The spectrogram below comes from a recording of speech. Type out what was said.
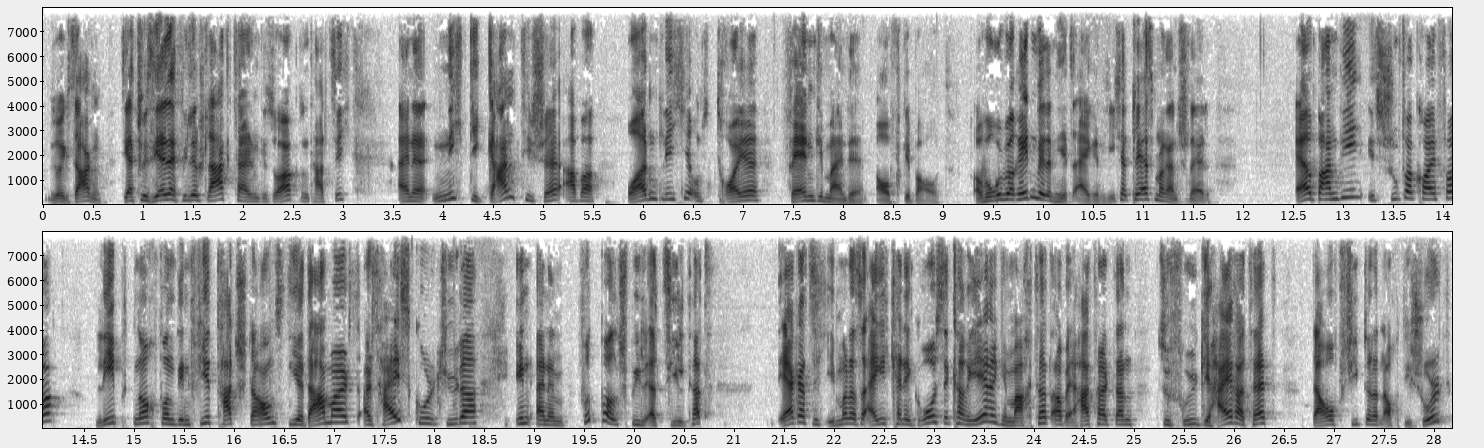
wie soll ich sagen, sie hat für sehr, sehr viele Schlagzeilen gesorgt und hat sich eine nicht gigantische, aber ordentliche und treue Fangemeinde aufgebaut. Aber worüber reden wir denn jetzt eigentlich? Ich erkläre es mal ganz schnell. Al Bundy ist Schuhverkäufer, lebt noch von den vier Touchdowns, die er damals als Highschool-Schüler in einem Footballspiel erzielt hat ärgert sich immer, dass er eigentlich keine große Karriere gemacht hat, aber er hat halt dann zu früh geheiratet. Darauf schiebt er dann auch die Schuld,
